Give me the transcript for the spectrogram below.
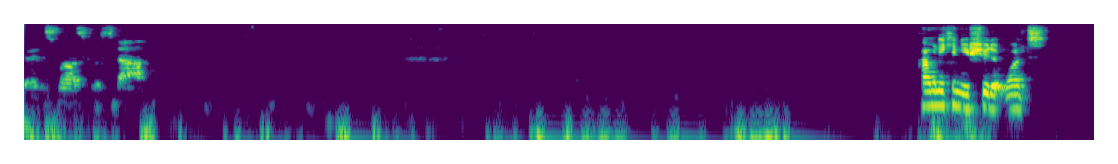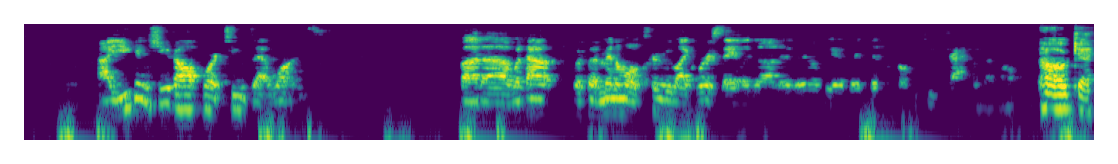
Go ahead and slow us to a stop. How many can you shoot at once? Uh, you can shoot all four tubes at once, but uh, without with a minimal crew like we're sailing on it, it'll be a bit difficult to keep track of them all. Oh, okay.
